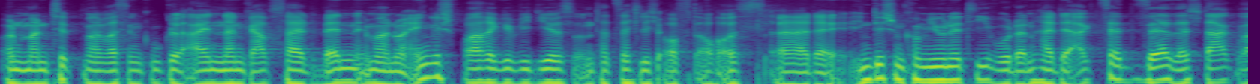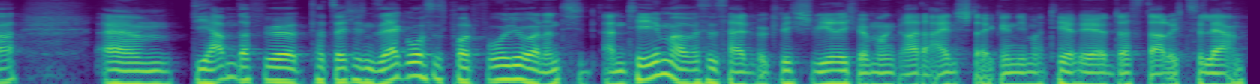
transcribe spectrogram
und man tippt mal was in Google ein, dann gab es halt, wenn, immer nur englischsprachige Videos und tatsächlich oft auch aus äh, der indischen Community, wo dann halt der Akzent sehr, sehr stark war. Ähm, die haben dafür tatsächlich ein sehr großes Portfolio an, an Themen, aber es ist halt wirklich schwierig, wenn man gerade einsteigt in die Materie, das dadurch zu lernen.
